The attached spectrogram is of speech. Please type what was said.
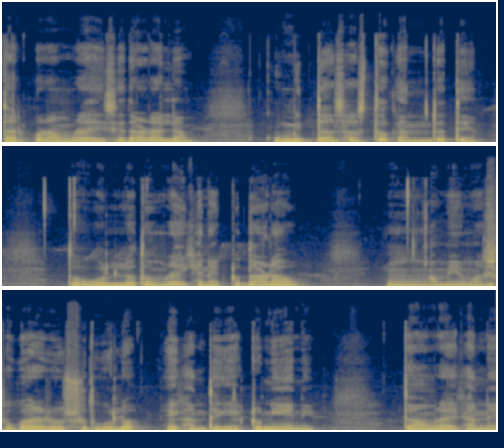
তারপর আমরা এসে দাঁড়ালাম কুমিরদা স্বাস্থ্যকেন্দ্রেতে। তো বলল, তোমরা এখানে একটু দাঁড়াও। আমি আমার সুগারের ওষুধগুলো এখান থেকে একটু নিয়ে নিই। তো আমরা এখানে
